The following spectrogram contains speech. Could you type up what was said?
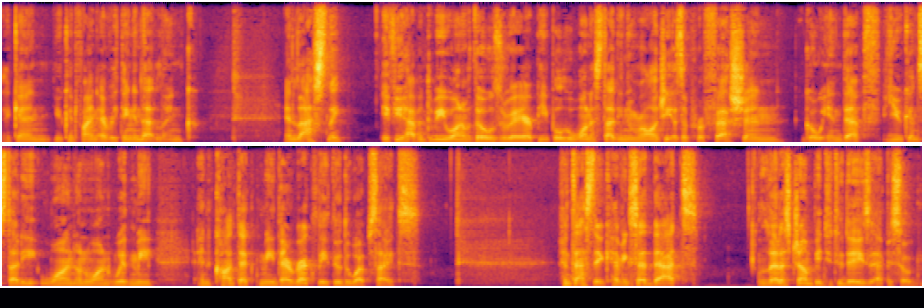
Again, you can find everything in that link. And lastly, if you happen to be one of those rare people who want to study numerology as a profession, go in depth, you can study one on one with me and contact me directly through the website. Fantastic. Having said that, let us jump into today's episode.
